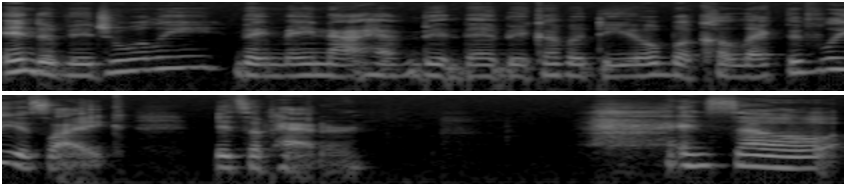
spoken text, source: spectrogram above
individually they may not have been that big of a deal, but collectively it's like it's a pattern. And so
